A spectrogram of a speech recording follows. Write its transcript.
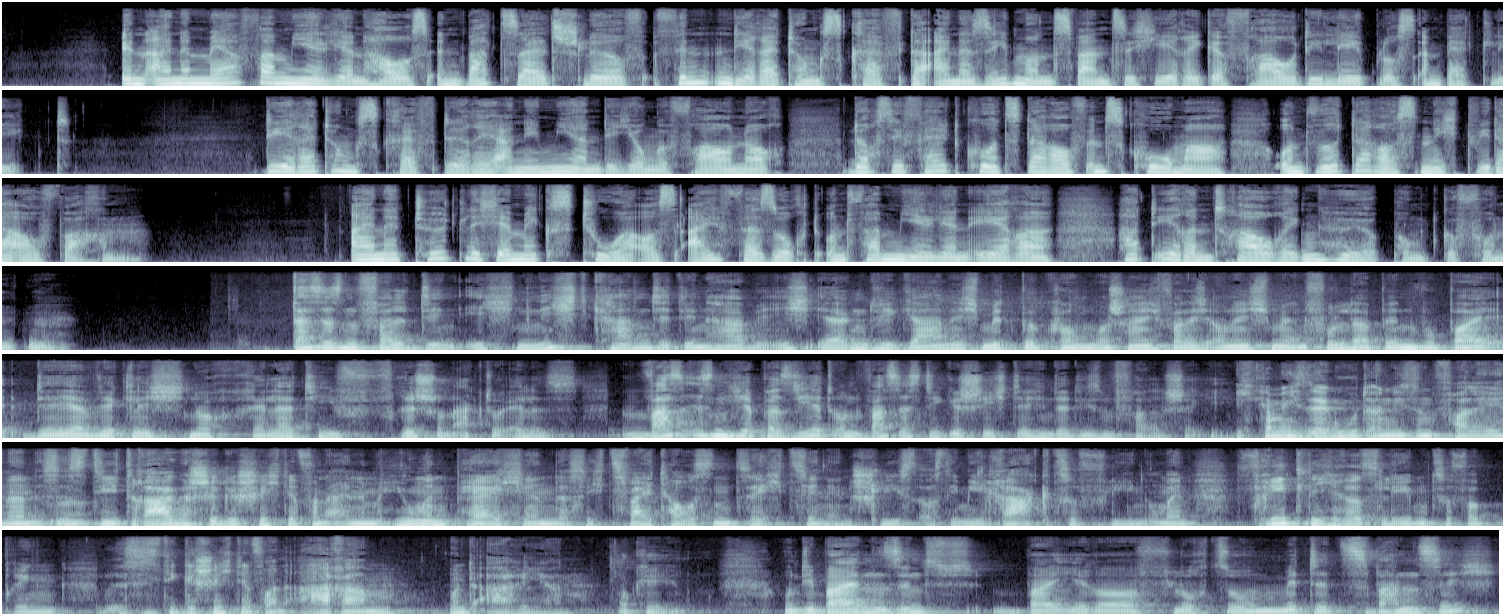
In einem Mehrfamilienhaus in Bad Salzschlürf finden die Rettungskräfte eine 27-jährige Frau, die leblos im Bett liegt. Die Rettungskräfte reanimieren die junge Frau noch, doch sie fällt kurz darauf ins Koma und wird daraus nicht wieder aufwachen. Eine tödliche Mixtur aus Eifersucht und Familienehre hat ihren traurigen Höhepunkt gefunden. Das ist ein Fall, den ich nicht kannte, den habe ich irgendwie gar nicht mitbekommen. Wahrscheinlich, weil ich auch nicht mehr in Fulda bin, wobei der ja wirklich noch relativ frisch und aktuell ist. Was ist denn hier passiert und was ist die Geschichte hinter diesem Fall, Shaggy? Ich kann mich sehr gut an diesen Fall erinnern. Es ja. ist die tragische Geschichte von einem jungen Pärchen, das sich 2016 entschließt, aus dem Irak zu fliehen, um ein friedlicheres Leben zu verbringen. Es ist die Geschichte von Aram und Arian. Okay. Und die beiden sind bei ihrer Flucht so Mitte 20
